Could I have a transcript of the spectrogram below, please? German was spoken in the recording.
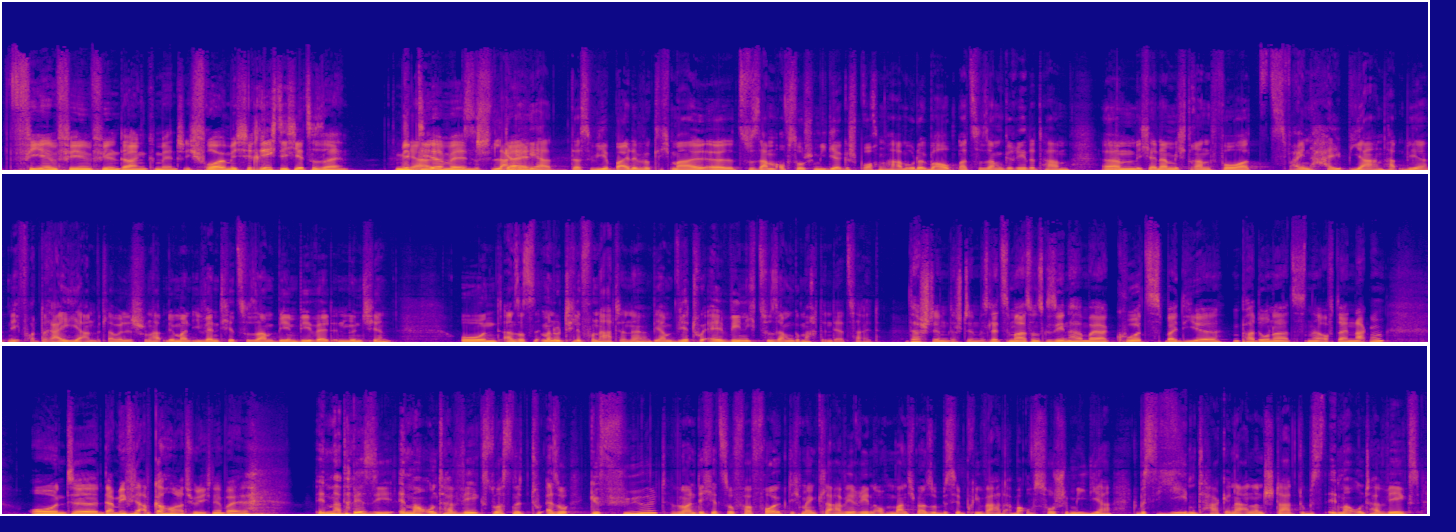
Vielen, vielen, vielen Dank, Mensch. Ich freue mich richtig hier zu sein. Mit ja, dir, Mensch. Es ist lange Geil. her, dass wir beide wirklich mal äh, zusammen auf Social Media gesprochen haben oder überhaupt mal zusammen geredet haben. Ähm, ich erinnere mich dran, vor zweieinhalb Jahren hatten wir, nee, vor drei Jahren mittlerweile schon, hatten wir mal ein Event hier zusammen, BMW Welt in München. Und ansonsten immer nur Telefonate, ne? Wir haben virtuell wenig zusammen gemacht in der Zeit. Das stimmt, das stimmt. Das letzte Mal, als wir uns gesehen haben, war ja kurz bei dir ein paar Donuts ne, auf deinen Nacken. Und äh, da bin ich wieder abgehauen natürlich, ne? Weil Immer busy, immer unterwegs. Du hast eine, also gefühlt, wenn man dich jetzt so verfolgt, ich meine, klar, wir reden auch manchmal so ein bisschen privat, aber auf Social Media, du bist jeden Tag in einer anderen Stadt, du bist immer unterwegs.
